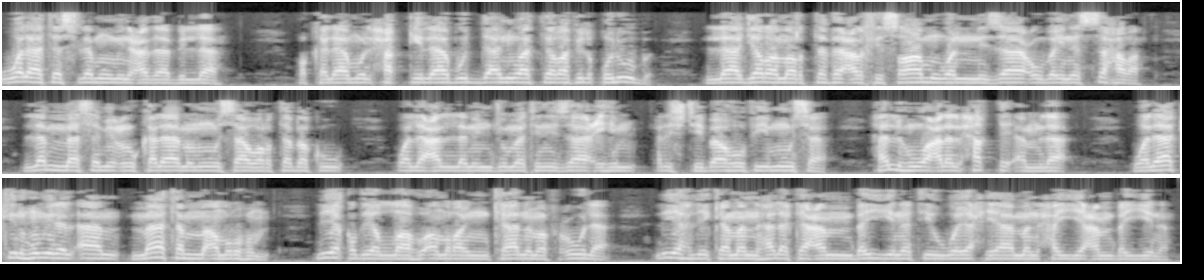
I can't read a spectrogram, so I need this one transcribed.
ولا تسلموا من عذاب الله. وكلام الحق لا بد أن يؤثر في القلوب. لا جرم ارتفع الخصام والنزاع بين السحرة. لما سمعوا كلام موسى وارتبكوا ولعل من جملة نزاعهم الاشتباه في موسى هل هو على الحق أم لا؟ ولكن هم إلى الآن ما تم أمرهم. ليقضي الله أمرا كان مفعولا ليهلك من هلك عن بينة ويحيى من حي عن بينة.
